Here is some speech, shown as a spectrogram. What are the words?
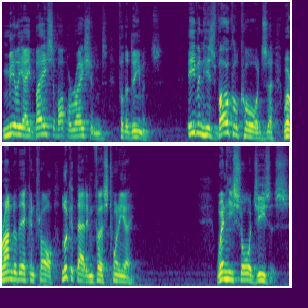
merely a base of operations for the demons. Even his vocal cords uh, were under their control. Look at that in verse 28. When he saw Jesus,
